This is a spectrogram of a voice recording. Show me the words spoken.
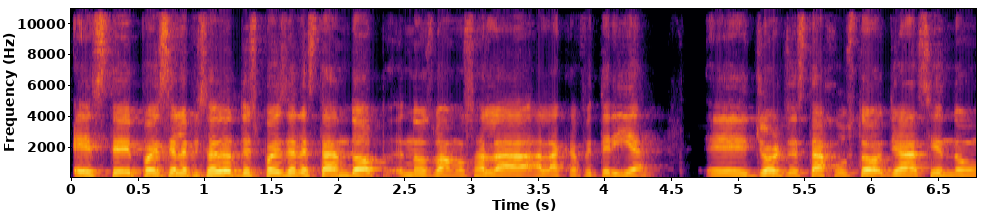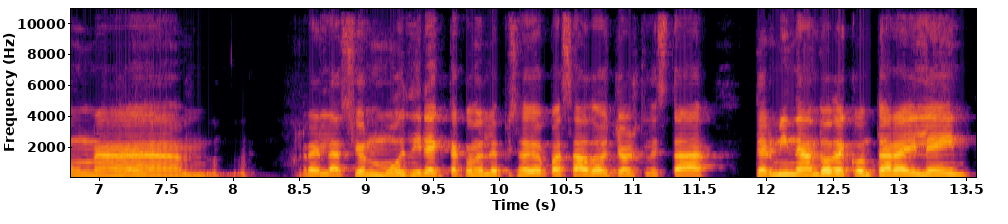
Este, pues el episodio después del stand-up nos vamos a la, a la cafetería. Eh, George está justo ya haciendo una relación muy directa con el episodio pasado. George le está terminando de contar a Elaine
